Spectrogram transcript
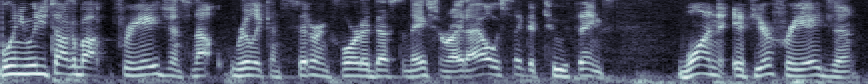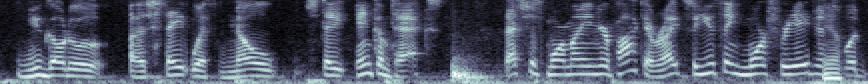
when you, when you talk about free agents not really considering Florida destination, right? I always think of two things. One, if you're a free agent, you go to a state with no state income tax, that's just more money in your pocket, right? So you think more free agents yeah. would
